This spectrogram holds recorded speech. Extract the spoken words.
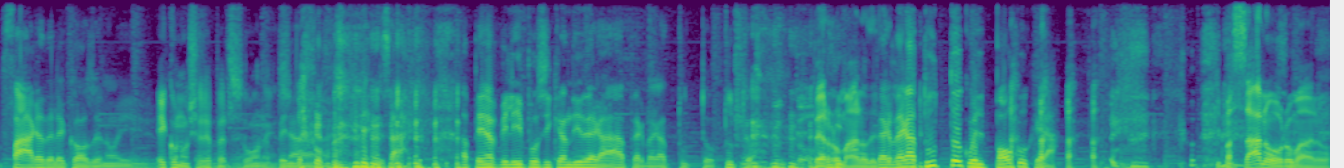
fare delle cose. Noi E conoscere persone. appena, esatto. appena Filippo si candiderà perderà tutto, tutto. Per Romano del perderà tutto quel poco che ha. Chi Bassano o Romano?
